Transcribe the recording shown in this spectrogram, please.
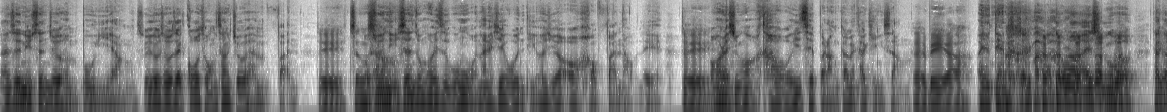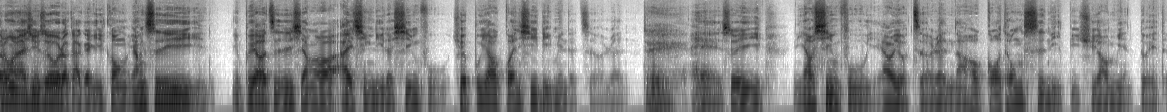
男生女生就很不一样，所以有时候在沟通上就会很烦。对，正常。我说女生怎么会一直问我那一些问题，会觉得哦，好烦，好累。对，后来情况靠，我一直把人干嘛开情商？哎，对呀。哎，等下，他搞来寻我，他搞来寻，所以为了改改一共，杨思义，你不要只是想要爱情里的幸福，却不要关系里面的责任。对，嘿，所以你要幸福也要有责任，然后沟通是你必须要面对的。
